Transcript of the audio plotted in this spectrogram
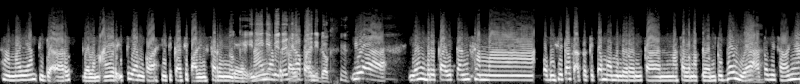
sama yang tidak larut dalam air itu yang klasifikasi paling sering Oke, deh. ini, ini yang bedanya apa ini, Dok? Iya, yang berkaitan sama obesitas atau kita mau menurunkan massa lemak dalam tubuh ya, Ya. atau misalnya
